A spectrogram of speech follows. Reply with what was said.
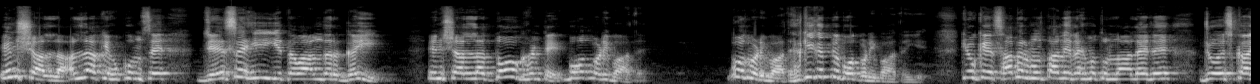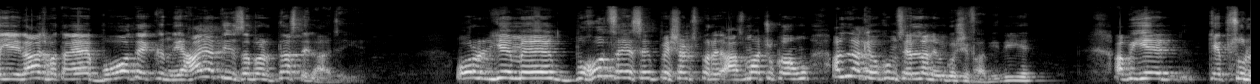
इनशाला अल्लाह के हुक्म से जैसे ही ये दवा अंदर गई इनशाला दो घंटे, बहुत बड़ी बात है। बहुत बड़ी बात है, हकीकत में बहुत बड़ी बात है ये। क्योंकि साबिर मुल्तानी रहमत ने जो इसका ये इलाज बताया है, बहुत एक नहायत ही ज़बरदस्त इलाज है ये। और ये मैं बहुत से ऐसे पेशेंट्स पर आजमा चुका हूँ, अल्लाह के हुक्म से अल्लाह ने उनको शिफा भी दी है। अब ये कैप्सूल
